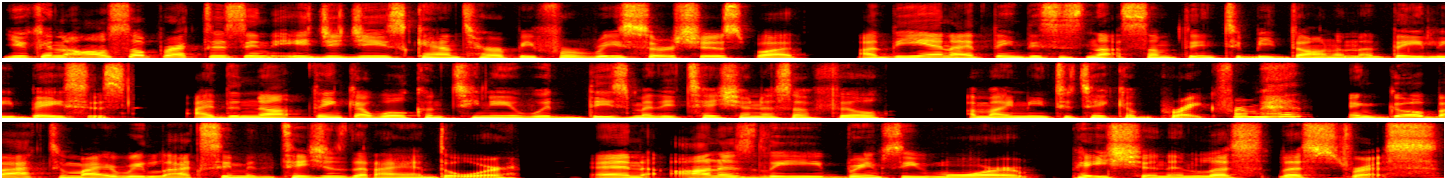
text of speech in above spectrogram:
You can also practice in EEG scan therapy for researchers, but at the end, I think this is not something to be done on a daily basis. I do not think I will continue with this meditation as I feel I might need to take a break from it and go back to my relaxing meditations that I adore. And honestly brings me more patience and less less stress.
